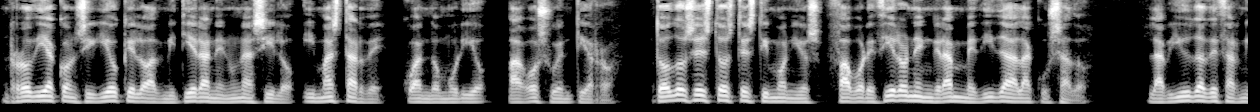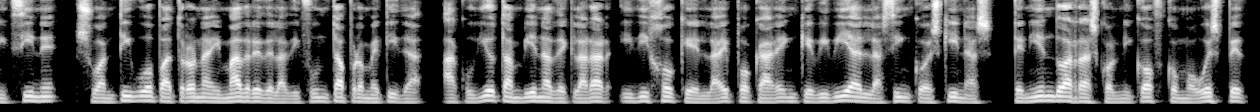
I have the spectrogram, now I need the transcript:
Rodia consiguió que lo admitieran en un asilo y más tarde, cuando murió, pagó su entierro. Todos estos testimonios favorecieron en gran medida al acusado. La viuda de Zarnitzine, su antiguo patrona y madre de la difunta prometida, acudió también a declarar y dijo que en la época en que vivía en las cinco esquinas, teniendo a Raskolnikov como huésped,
